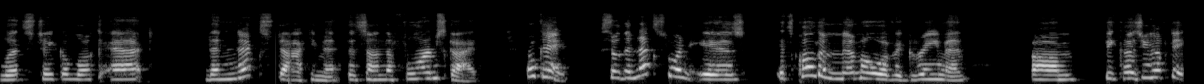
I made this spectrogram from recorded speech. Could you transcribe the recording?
let's take a look at the next document that's on the forms guide. Okay, so the next one is, it's called a memo of agreement. Um, because you have to,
